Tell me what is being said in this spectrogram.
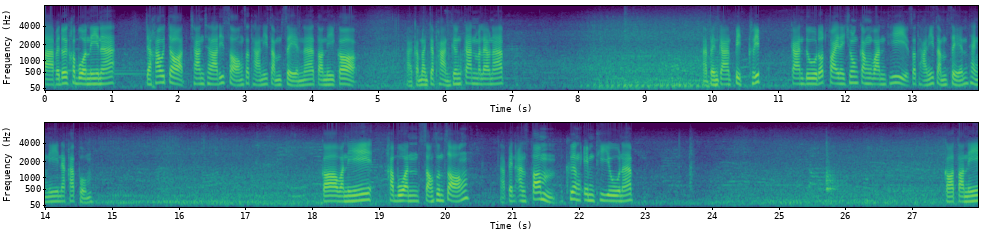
ลาไปด้วยขบวนนี้นะ จะเข้าจอดชานชาลาที่ 2 สถานีสำเสนนะ ตอนนี้ก็อ่ากำลังจะผ่านเครื่องกั้นมาแล้วนะครับอ่าเป็นการปิดคลิปการดูรถไฟในช่วงกลางวันที่สถานีสำเสนแห่งนี้นะครับผม ก็วันนี้ขบวน 202 เป็นอันสตอมเครื่อง MTU นะครับ ก็ตอนนี้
